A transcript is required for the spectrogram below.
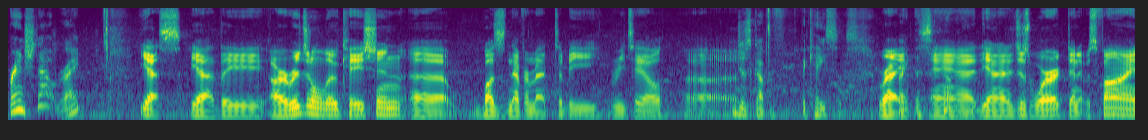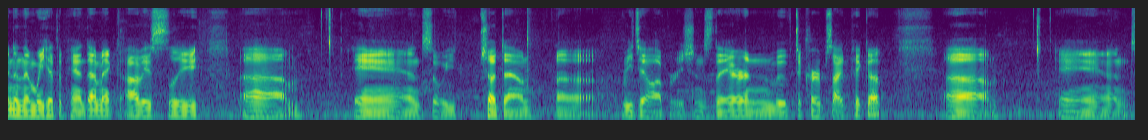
branched out, right? Yes, yeah. The our original location uh, was never meant to be retail. Uh, You just got the, the cases, right, Like and yeah, it just worked, and it was fine. And then we hit the pandemic, obviously, um, and so we shut down uh, retail operations there and moved to curbside pickup. Um, and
